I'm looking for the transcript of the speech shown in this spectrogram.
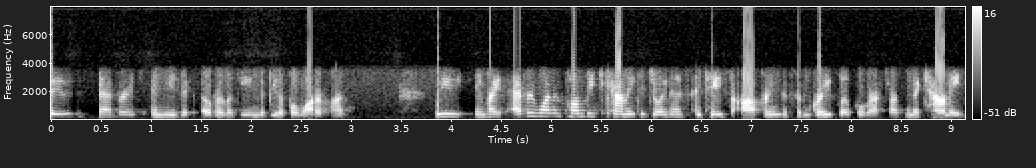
food, beverage, and music overlooking the beautiful waterfront. We invite everyone in Palm Beach County to join us and taste the offerings of some great local restaurants in the county.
